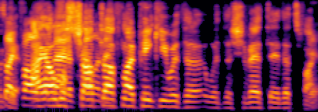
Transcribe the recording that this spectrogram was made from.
So okay. I, I almost chopped off my pinky with the with the chaveta. That's fine.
